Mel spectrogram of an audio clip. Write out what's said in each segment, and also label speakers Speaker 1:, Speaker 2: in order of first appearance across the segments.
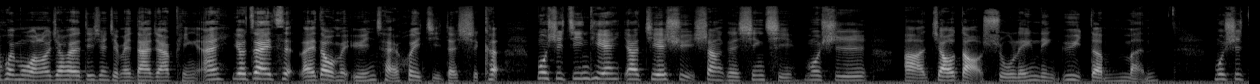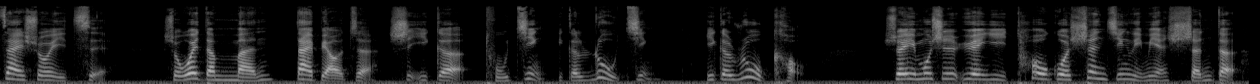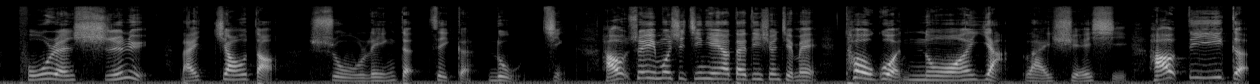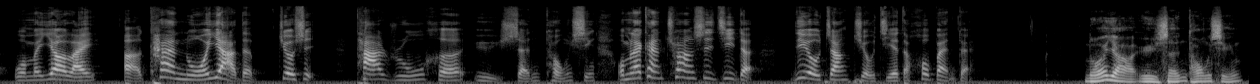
Speaker 1: 会幕网络教会的弟兄姐妹，大家平安！又再一次来到我们云彩汇集的时刻。牧师今天要接续上个星期牧师啊教导属灵领域的门。牧师再说一次，所谓的门代表着是一个途径、一个路径、一个入口。所以牧师愿意透过圣经里面神的仆人、使女来教导。属灵的这个路径，好，所以牧师今天要带弟兄姐妹透过挪亚来学习。好，第一个我们要来呃看挪亚的，就是他如何与神同行。我们来看创世纪的六章九节的后半段。
Speaker 2: 挪亚与神同行，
